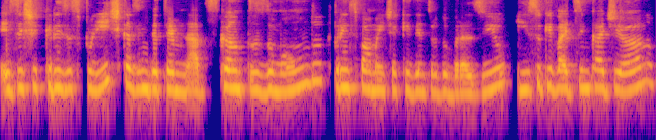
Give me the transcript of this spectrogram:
existe crises políticas em determinados cantos do mundo, principalmente aqui dentro do Brasil, isso que vai desencadear desencadeando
